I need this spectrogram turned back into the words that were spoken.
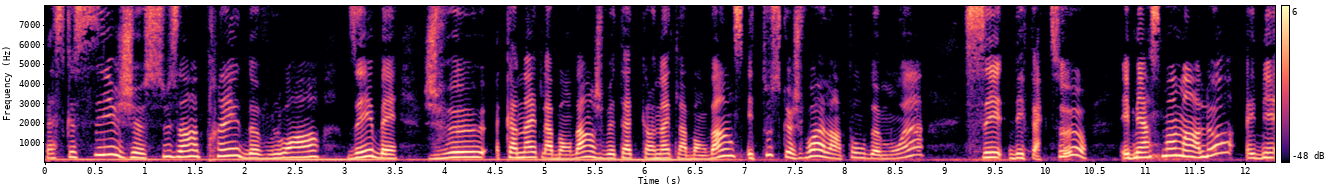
Parce que si je suis en train de vouloir dire, ben, je veux connaître l'abondance, je veux peut-être connaître l'abondance, et tout ce que je vois alentour de moi, c'est des factures, eh bien, à ce moment-là, eh bien,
